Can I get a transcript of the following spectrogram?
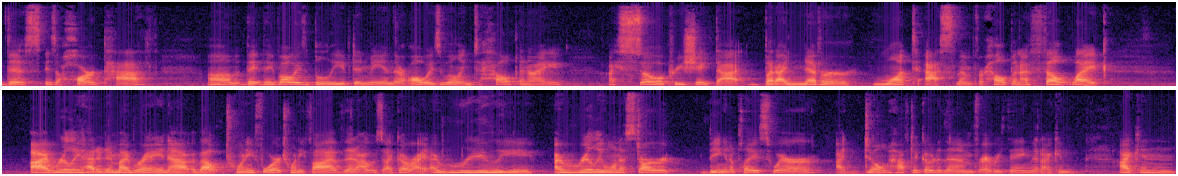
this is a hard path, um, they, they've always believed in me and they're always willing to help. And I, I so appreciate that, but I never want to ask them for help. And I felt like I really had it in my brain at about 24 or 25 that I was like, all right, I really, I really want to start being in a place where I don't have to go to them for everything that I can, I can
